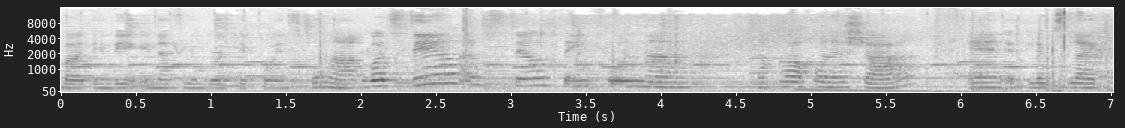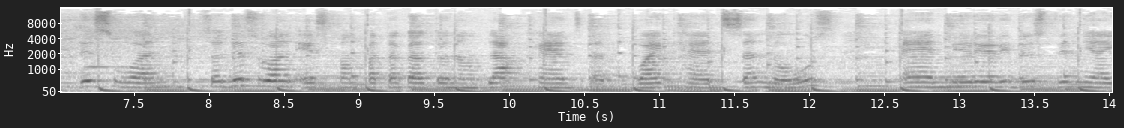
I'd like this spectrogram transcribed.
But hindi enough yung birthday points ko nga. But still, I'm still thankful na nakuha ko na siya. And it looks like this one. So this one is pampatagal to ng blackheads at whiteheads sa nose. And nire-reduce din niya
